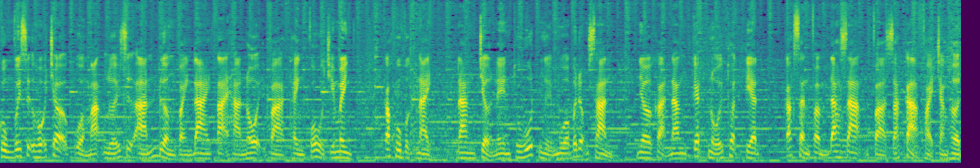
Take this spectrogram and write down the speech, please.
Cùng với sự hỗ trợ của mạng lưới dự án đường vành đai tại Hà Nội và thành phố Hồ Chí Minh, các khu vực này đang trở nên thu hút người mua bất động sản nhờ khả năng kết nối thuận tiện, các sản phẩm đa dạng và giá cả phải chăng hơn.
